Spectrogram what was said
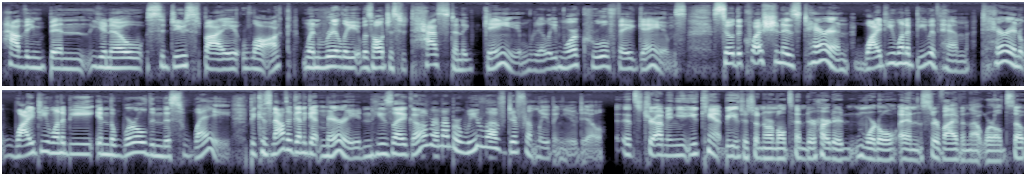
having been, you know, seduced by Locke when really it was all just a test and a game, really. More cruel Fae games. So the question is, Taryn, why do you want to be with him? Taryn, why do you want to be in the world in this way? Because now they're going to get married. And he's like, oh, remember, we love differently than you do. It's true. I mean, you, you can't be just a normal, tender-hearted mortal and survive in that world. So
